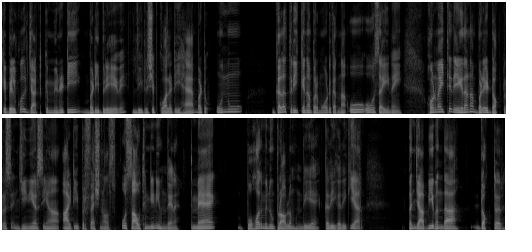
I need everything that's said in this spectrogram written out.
ਕਿ ਬਿਲਕੁਲ ਜੱਟ ਕਮਿਊਨਿਟੀ ਬੜੀ ਬਰੇਵ ਹੈ ਲੀਡਰਸ਼ਿਪ ਕੁਆਲਿਟੀ ਹੈ ਬਟ ਉਹਨੂੰ ਗਲਤ ਤਰੀਕੇ ਨਾਲ ਪ੍ਰਮੋਟ ਕਰਨਾ, ਉਹ ਉਹ ਸਹੀ ਨਹੀਂ। ਹੁਣ ਮੈਂ ਇੱਥੇ ਦੇਖਦਾ ਨਾ, ਬੜੇ ਡਾਕਟਰਸ ਇੰਜੀਨੀਅਰਸ ਜਾਂ ਆਈਟੀ ਪ੍ਰੋਫੈਸ਼ਨਲਸ ਉਹ ਸਾਊਥ ਇੰਡੀਅਨ ਹੀ ਹੁੰਦੇ ਨੇ। ਤੇ ਮੈਂ, ਬਹੁਤ ਮੈਨੂੰ ਪ੍ਰੋਬਲਮ ਹੁੰਦੀ ਹੈ ਕਦੀ ਕਦੀ ਕਿ ਯਾਰ ਪੰਜਾਬੀ ਬੰਦਾ ਡਾਕਟਰ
